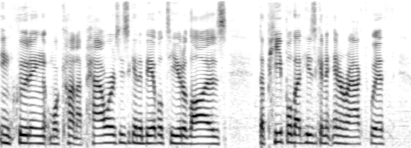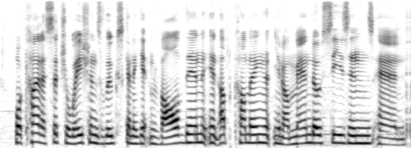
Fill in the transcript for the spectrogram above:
including what kind of powers he's going to be able to utilize, the people that he's going to interact with, what kind of situations Luke's going to get involved in in upcoming, you know, Mando seasons and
